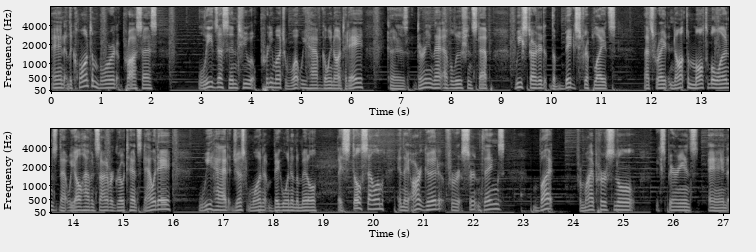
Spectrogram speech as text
And the quantum board process leads us into pretty much what we have going on today, because during that evolution step, we started the big strip lights. That's right, not the multiple ones that we all have inside of our grow tents nowadays. We had just one big one in the middle. They still sell them and they are good for certain things, but from my personal experience and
